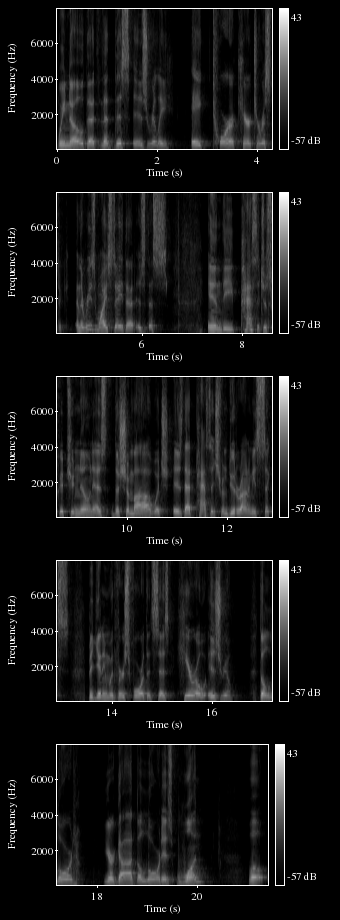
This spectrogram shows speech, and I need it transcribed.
We know that, that this is really a Torah characteristic. And the reason why I say that is this. In the passage of scripture known as the Shema, which is that passage from Deuteronomy 6, beginning with verse 4 that says, Hear, O Israel, the Lord your God, the Lord is one. Well,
